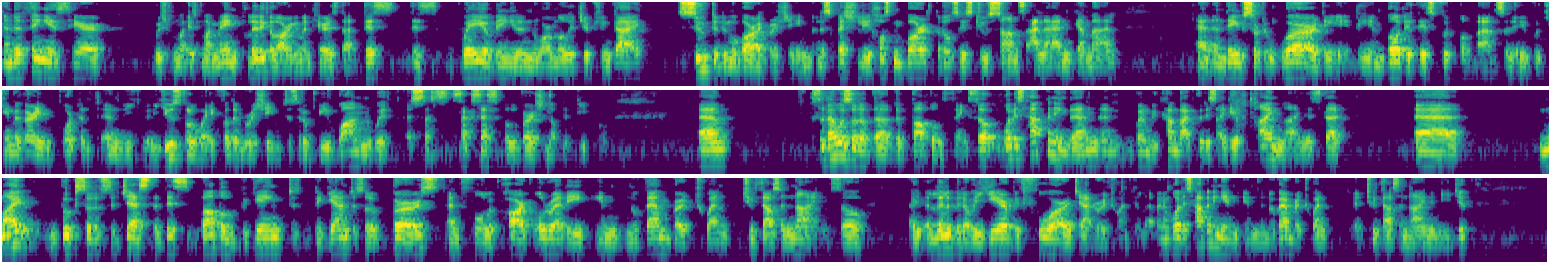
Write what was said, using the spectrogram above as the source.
And the thing is here, which is my main political argument here, is that this this way of being a normal Egyptian guy suited the Mubarak regime, and especially Hosni Mubarak, but also his two sons, Ala and Gamal. And, and they sort of were, they, they embodied this football man. So it became a very important and useful way for the regime to sort of be one with a su successful version of the people. Um, so that was sort of the, the bubble thing. So what is happening then, and when we come back to this idea of timeline, is that uh, my book sort of suggests that this bubble began to, began to sort of burst and fall apart already in November 20, 2009. So a, a, little bit of a year before January 2011. And what is happening in, in November 20, 2009 in Egypt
